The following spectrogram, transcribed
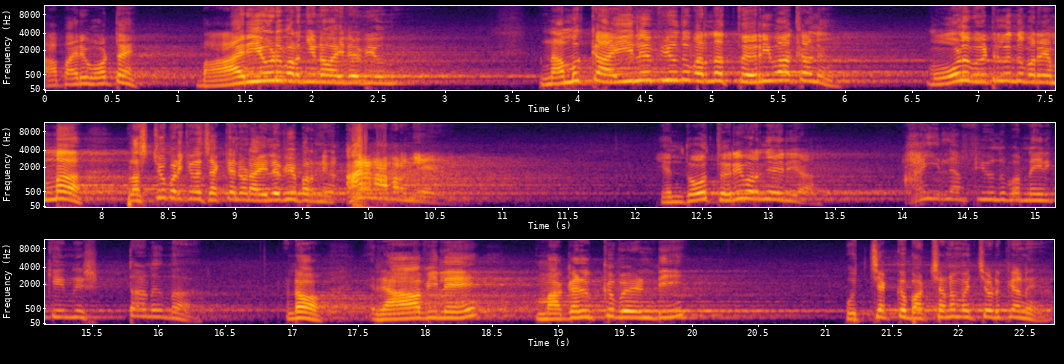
പാപ്പാര് പോട്ടെ. ഭാര്യയോട് പറഞ്ഞിട്ടോ ഐ ലവ് യു എന്ന്? നമുക്ക് ഐ ലവ് യു എന്ന് പറഞ്ഞ തെറിവാക്കാണ്. മോൾ വീട്ടിൽ നിന്ന് പറയും അമ്മ പ്ലസ് ടു പഠിക്കുന്ന ചെക്കനോട് ഐ ലവ് യു പറഞ്ഞു. ആരാടാ പറഞ്ഞേ? എന്തോ തെറി പറഞ്ഞു തരിക ഐ ലവ് യു എന്ന് പറഞ്ഞ എനിക്ക് ഇഷ്ടമാണ് കണ്ടോ? രാവിലെ മകൾക്ക് വേണ്ടി ഉച്ചയ്ക്ക് ഭക്ഷണം വെച്ചെടുക്കാണ്.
